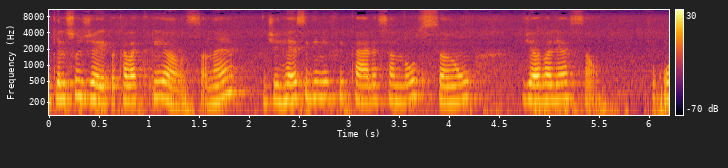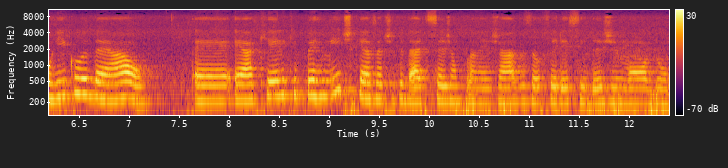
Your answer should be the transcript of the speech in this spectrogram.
aquele sujeito, aquela criança, né? De ressignificar essa noção de avaliação. O currículo ideal é, é aquele que permite que as atividades sejam planejadas e oferecidas de modo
